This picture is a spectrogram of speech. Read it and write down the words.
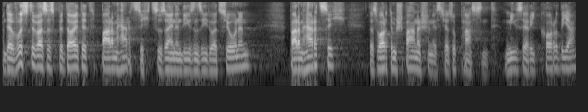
Und er wusste, was es bedeutet, barmherzig zu sein in diesen Situationen. Barmherzig, das Wort im Spanischen ist ja so passend. Misericordia,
